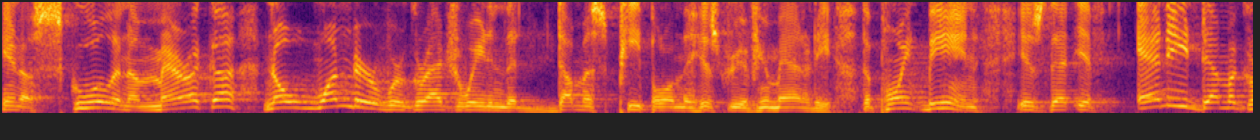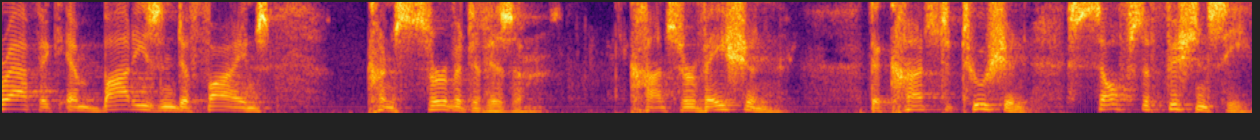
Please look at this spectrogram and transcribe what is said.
in a school in America. No wonder we're graduating the dumbest people in the history of humanity. The point being is that if any demographic embodies and defines conservatism, conservation, the Constitution, self sufficiency,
